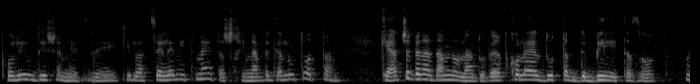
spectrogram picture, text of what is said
כל יהודי שמת זה כאילו הצלם מתמת, השכינה בגלות עוד פעם. כי עד שבן אדם נולד, עובר את כל הילדות הדבילית הזאת,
